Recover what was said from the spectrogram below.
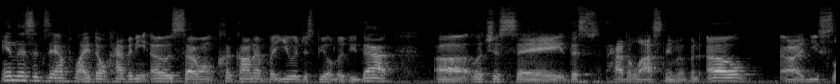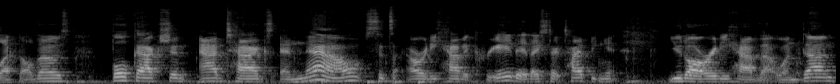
In this example, I don't have any O's, so I won't click on it, but you would just be able to do that. Uh, let's just say this had a last name of an O. Uh, you select all those bulk action, add tags, and now, since I already have it created, I start typing it, you'd already have that one done,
